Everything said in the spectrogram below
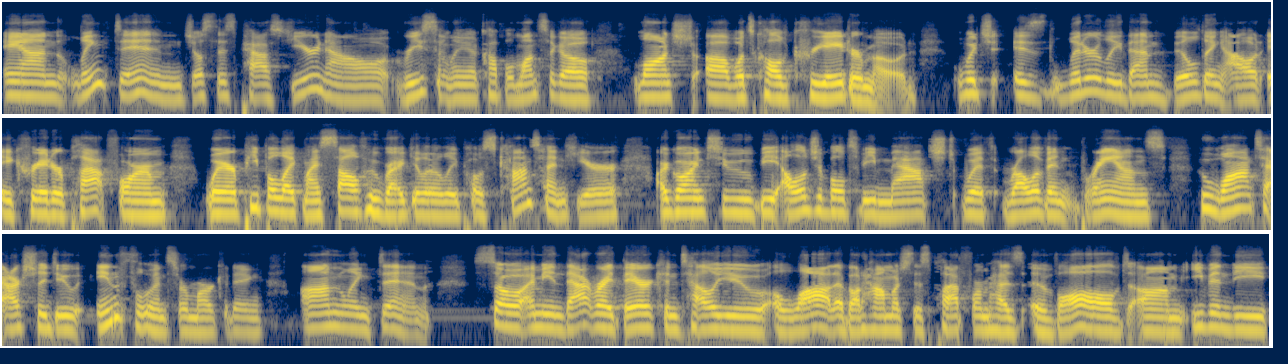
And LinkedIn, just this past year now, recently, a couple months ago, launched uh, what's called creator mode, which is literally them building out a creator platform where people like myself who regularly post content here are going to be eligible to be matched with relevant brands who want to actually do influencer marketing on LinkedIn. So, I mean, that right there can tell you a lot about how much this platform has evolved. Um, even the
